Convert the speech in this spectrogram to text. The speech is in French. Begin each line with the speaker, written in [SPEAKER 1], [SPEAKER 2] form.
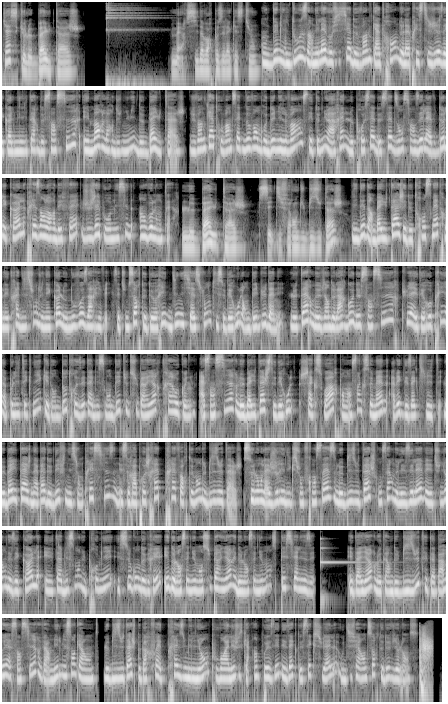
[SPEAKER 1] Qu'est-ce que le bahutage? Merci d'avoir posé la question.
[SPEAKER 2] En 2012, un élève officier de 24 ans de la prestigieuse école militaire de Saint-Cyr est mort lors d'une nuit de bahutage. Du 24 au 27 novembre 2020, s'est tenu à Rennes le procès de sept anciens élèves de l'école présents lors des faits, jugés pour homicide involontaire.
[SPEAKER 1] Le bahutage, c'est différent du bizutage?
[SPEAKER 2] L'idée d'un bahutage est de transmettre les traditions d'une école aux nouveaux arrivés. C'est une sorte de rite d'initiation qui se déroule en début d'année. Le terme vient de l'argot de Saint-Cyr, puis a été repris à Polytechnique et dans d'autres établissements d'études supérieures très reconnus. À Saint-Cyr, le bahutage se déroule chaque soir pendant cinq semaines avec des activités. Le bahutage n'a pas de définition précise, mais se rapprocherait très fortement du bizutage. Selon la juridiction française, le bizutage concerne les élèves et étudiants des écoles et établissements du premier et second degré et de l'enseignement supérieur et de l'enseignement spécialisé. Et d'ailleurs, le terme de bisut est apparu à Saint-Cyr vers 1840. Le bisutage peut parfois être très humiliant, pouvant aller jusqu'à imposer des actes sexuels ou différentes sortes de violences.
